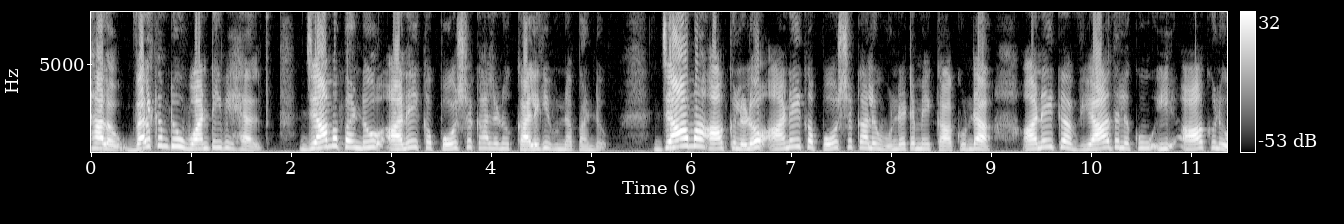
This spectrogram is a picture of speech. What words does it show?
Hello welcome to one TV health జామ పండు అనేక పోషకాలను కలిగి ఉన్న పండు. జామ ఆకులలో అనేక పోషకాలు ఉండటమే కాకుండా అనేక వ్యాధులకు ఈ ఆకులు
